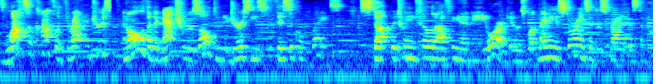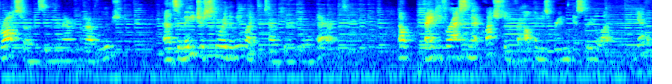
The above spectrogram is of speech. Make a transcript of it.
There's lots of conflict throughout New Jersey, and all of it a natural result of New Jersey's physical place stuck between Philadelphia and New York. It was what many historians have described as the crossroads of the American Revolution. And it's a major story that we like to tell here at Old Barracks. Now, thank you for asking that question, for helping us bring history to life together.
